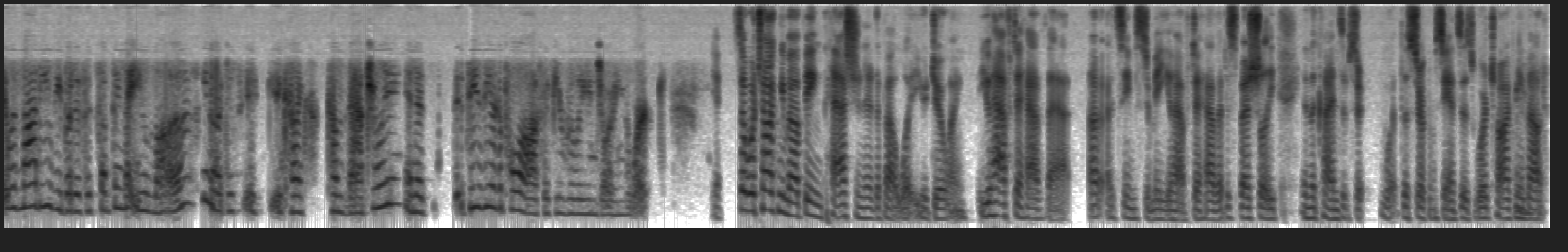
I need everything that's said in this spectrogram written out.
it was not easy. But if it's something that you love, you know, it just it, it kind of comes naturally, and it's it's easier to pull off if you're really enjoying the work. Yeah. So we're talking about being passionate about what you're doing. You have to have that. Uh, it seems to me you have to have it, especially in the kinds of cir- what the circumstances we're talking mm-hmm. about.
